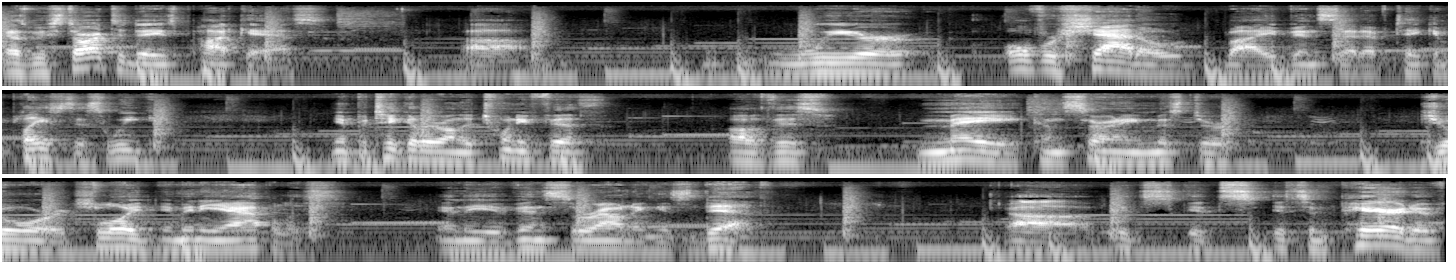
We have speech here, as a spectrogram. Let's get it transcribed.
as we start today's podcast, uh, we are overshadowed by events that have taken place this week, in particular on the 25th of this May concerning Mr. George Floyd in Minneapolis and the events surrounding his death. Uh, it's it's it's imperative,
